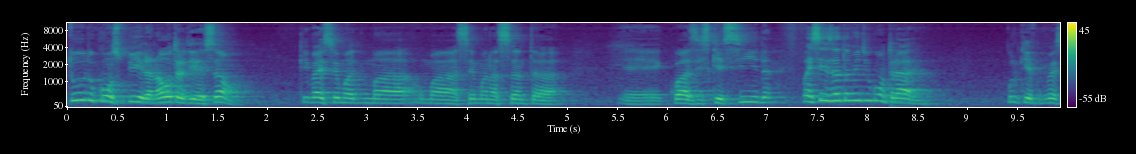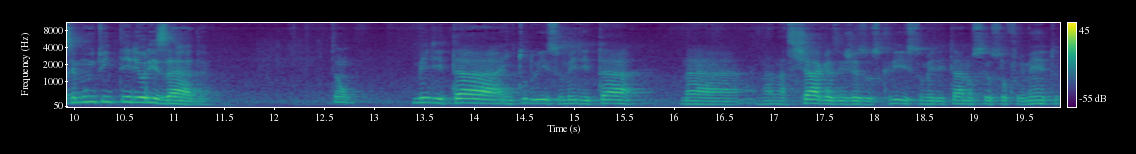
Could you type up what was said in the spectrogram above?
tudo conspira na outra direção, que vai ser uma, uma, uma Semana Santa é, quase esquecida, vai ser exatamente o contrário. Por quê? Porque vai ser muito interiorizada. Então, meditar em tudo isso, meditar na, na, nas chagas de Jesus Cristo, meditar no seu sofrimento,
